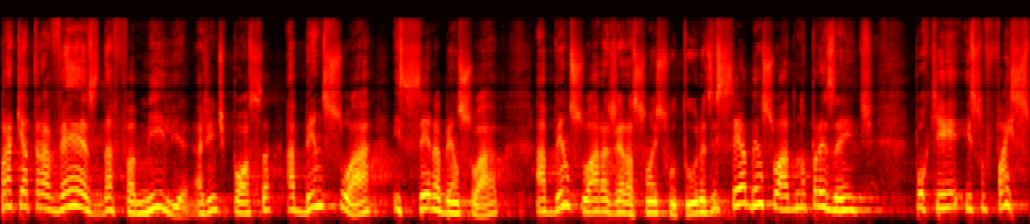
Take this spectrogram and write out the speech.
para que através da família a gente possa abençoar e ser abençoado, abençoar as gerações futuras e ser abençoado no presente, porque isso faz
